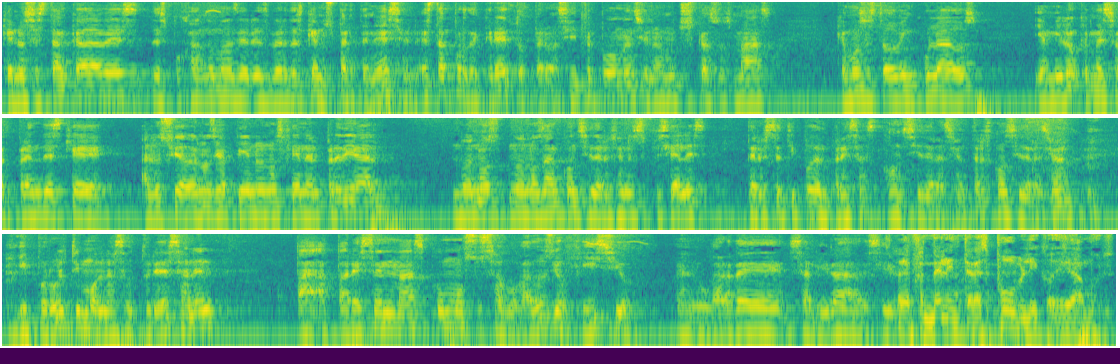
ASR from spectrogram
que nos están cada vez despojando más de áreas verdes que nos pertenecen. Está por decreto, pero así te puedo mencionar muchos casos más que hemos estado vinculados Y a mí lo que me sorprende es que a los ciudadanos de a pie no nos fían el predial, no nos, no nos dan consideraciones especiales, pero este tipo de empresas, consideración tras consideración. Y por último, las autoridades salen, aparecen más como sus abogados de oficio, en lugar de salir a decir... A defender el interés público, digamos.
